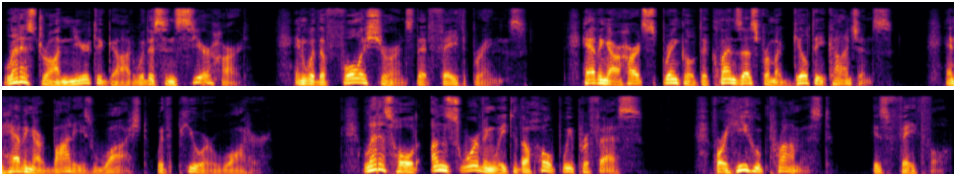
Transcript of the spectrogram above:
let us draw near to God with a sincere heart and with the full assurance that faith brings having our hearts sprinkled to cleanse us from a guilty conscience and having our bodies washed with pure water let us hold unswervingly to the hope we profess. For he who promised is faithful.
